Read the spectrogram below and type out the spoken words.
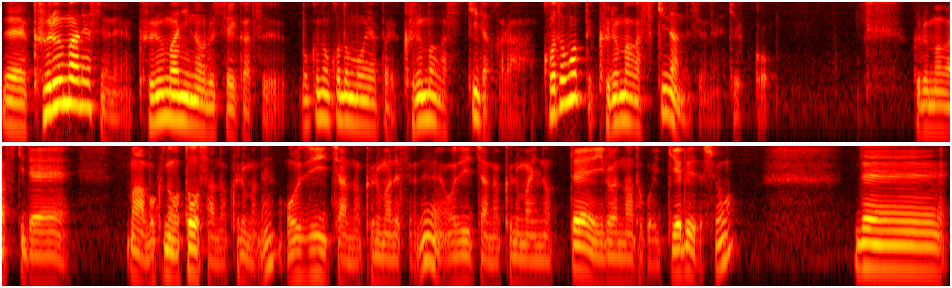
で車ですよね。車に乗る生活。僕の子供はやっぱり車が好きだから子供って車が好きなんですよね結構。車が好きでまあ僕のお父さんの車ねおじいちゃんの車ですよね。おじいちゃんの車に乗っていろんなとこ行けるでしょ。で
